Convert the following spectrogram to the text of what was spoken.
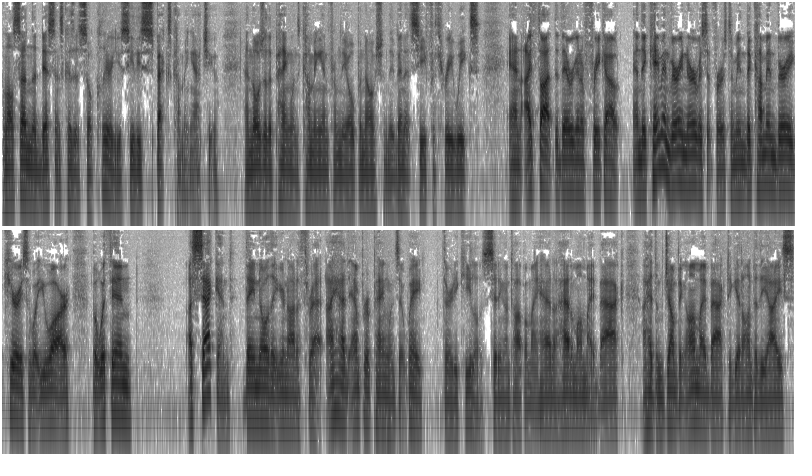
and all of a sudden, the distance, because it's so clear, you see these specks coming at you, and those are the penguins coming in from the open ocean. They've been at sea for three weeks, and I thought that they were going to freak out, and they came in very nervous at first. I mean, they come in very curious of what you are, but within a second, they know that you're not a threat. I had emperor penguins that weighed 30 kilos sitting on top of my head. I had them on my back. I had them jumping on my back to get onto the ice.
